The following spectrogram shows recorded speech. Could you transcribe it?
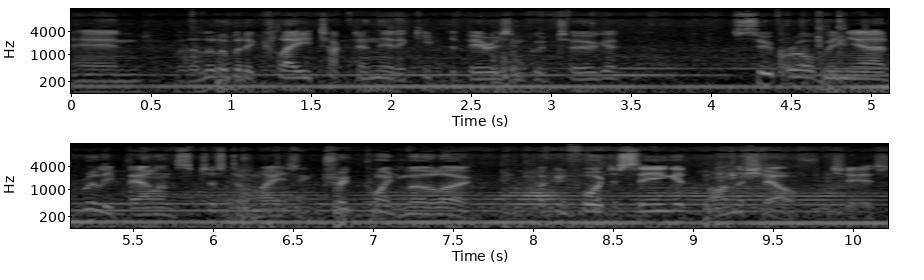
and with a little bit of clay tucked in there to keep the berries in good turgor. Super old vineyard, really balanced, just amazing. Trig Point Merlot. Looking forward to seeing it on the shelf. Cheers.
